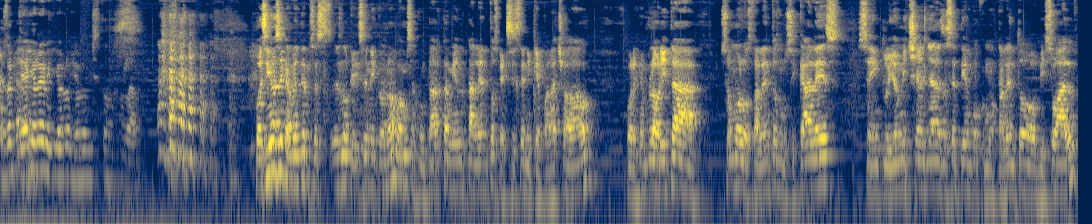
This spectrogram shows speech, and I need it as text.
Es reptiliano, yo, lo he- yo, lo, yo lo he visto. raro. Pues sí, básicamente pues es, es lo que dice Nico, ¿no? Vamos a juntar también talentos que existen y que Paracho ha dado. Por ejemplo, ahorita somos los talentos musicales. Se incluyó Michelle ya desde hace tiempo como talento visual,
